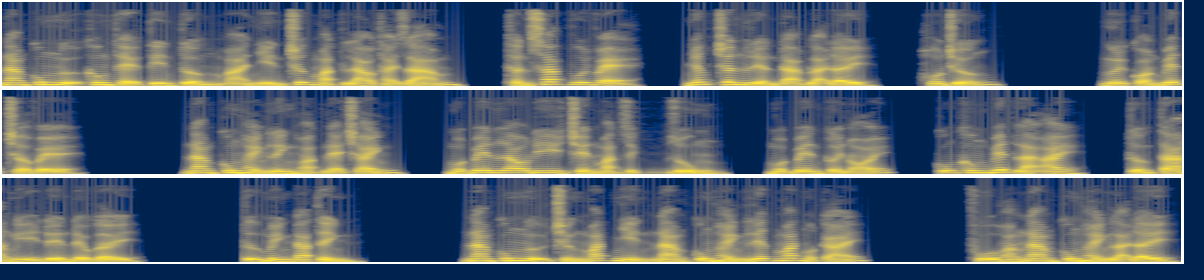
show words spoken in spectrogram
Nam Cung ngự không thể tin tưởng mà nhìn trước mặt lao thái giám, thần sắc vui vẻ, nhấc chân liền đạp lại đây, hôn trướng. Người còn biết trở về. Nam Cung hành linh hoạt né tránh, một bên lao đi trên mặt dịch dùng, một bên cười nói, cũng không biết là ai, tưởng ta nghĩ đến đều gầy. Tự mình đa tình. Nam Cung ngự trừng mắt nhìn Nam Cung hành liếc mắt một cái. Phu hoàng Nam Cung hành lại đây,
